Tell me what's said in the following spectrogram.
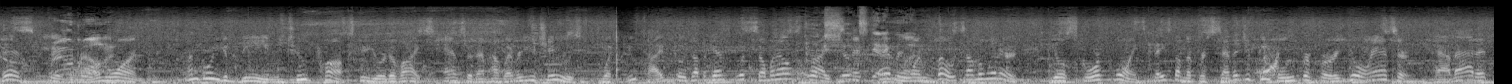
This is Round one. I'm going to beam two prompts to your device. Answer them however you choose. What you type goes up against what someone else types, and everyone votes on the winner. You'll score points based on the percentage of people who prefer your answer. Have at it.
